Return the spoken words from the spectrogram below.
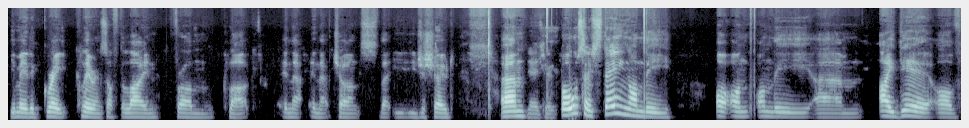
He made a great clearance off the line from Clark in that in that chance that you, you just showed. Um, yeah, but also staying on the on on the um, idea of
